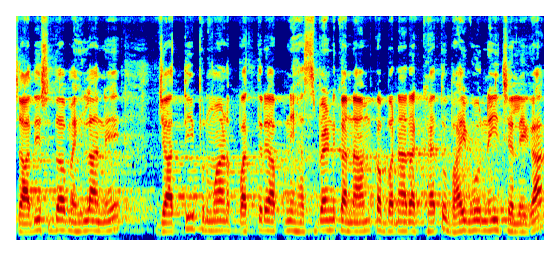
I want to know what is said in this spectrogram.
शादीशुदा महिला ने जाति प्रमाण पत्र अपने हस्बैंड का नाम का बना रखा है तो भाई वो नहीं चलेगा।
